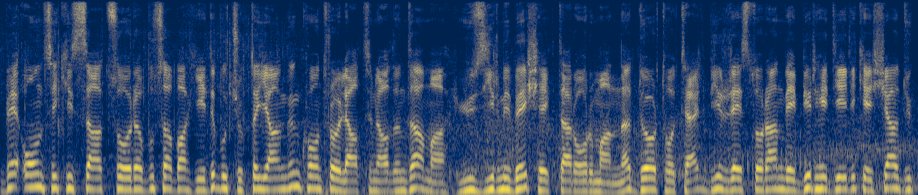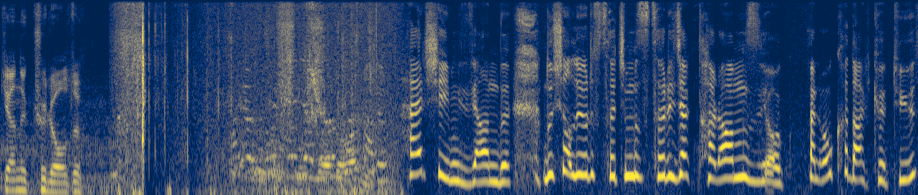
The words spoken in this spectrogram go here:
Ve 18 saat sonra bu sabah 7.30'da yangın kontrol altına alındı ama 125 hektar ormanla 4 otel, bir restoran ve bir hediyelik eşya dükkanı kül oldu. Her şeyimiz yandı. Duş alıyoruz saçımızı tarayacak tarağımız yok. Hani o kadar kötüyüz.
